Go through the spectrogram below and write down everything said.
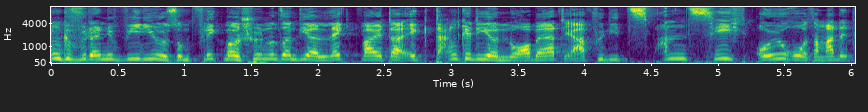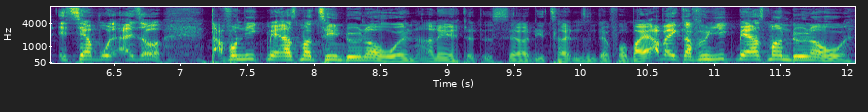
Danke für deine Videos und pfleg mal schön unseren Dialekt weiter. Ich danke dir, Norbert, ja, für die 20 Euro. Sag mal, das ist ja wohl, also, davon liegt mir erstmal 10 Döner holen. Ah, ne, das ist ja, die Zeiten sind ja vorbei. Aber ich dafür liegt mir erstmal einen Döner holen.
